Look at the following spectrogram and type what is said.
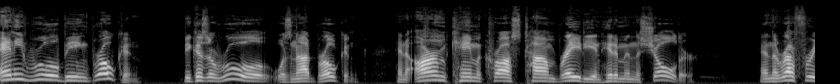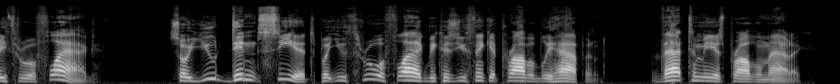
any rule being broken because a rule was not broken. An arm came across Tom Brady and hit him in the shoulder and the referee threw a flag. So you didn't see it, but you threw a flag because you think it probably happened. That to me is problematic.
